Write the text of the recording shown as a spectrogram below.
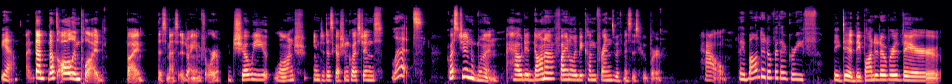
Yeah. that that's all implied by this message, I am sure. Shall we launch into discussion questions? Let's. Question 1. How did Donna finally become friends with Mrs. Hooper? How? They bonded over their grief. They did. They bonded over their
